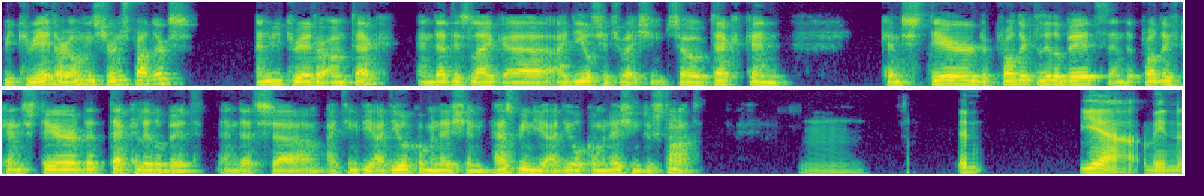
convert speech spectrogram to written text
we create our own insurance products and we create our own tech, and that is like a ideal situation. So tech can can steer the product a little bit, and the product can steer the tech a little bit, and that's uh, I think the ideal combination has been the ideal combination to start. Mm. And yeah, I mean,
